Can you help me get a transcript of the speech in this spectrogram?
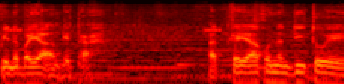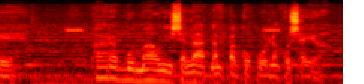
pinabayaan kita. At kaya ako nandito eh para bumawi sa lahat ng pagkukulang ko sa iyo.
